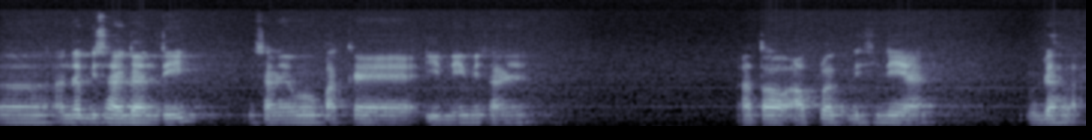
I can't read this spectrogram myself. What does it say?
uh, Anda bisa ganti. Misalnya mau pakai ini misalnya. Atau upload di sini ya. Mudah lah.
